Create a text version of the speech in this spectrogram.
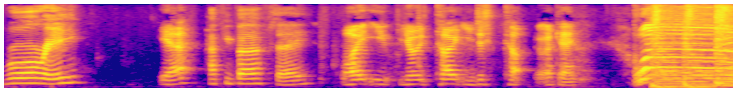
Rory, Yeah. happy birthday. Why you you tone you just t- okay. Holy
